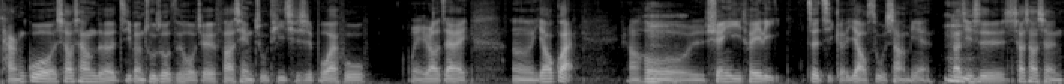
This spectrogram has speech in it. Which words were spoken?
谈过潇湘的几本著作之后，我就会发现主题其实不外乎围绕在呃妖怪，然后悬疑推理。这几个要素上面，那其实肖肖神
